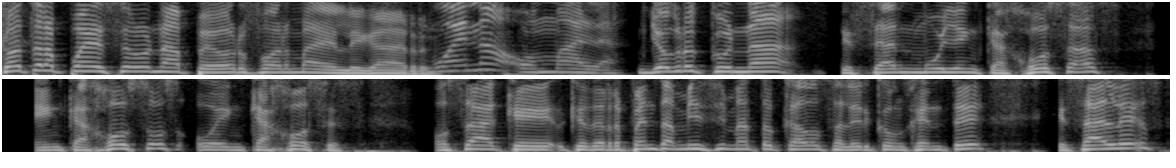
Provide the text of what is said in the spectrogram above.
¿Qué otra puede ser una peor forma de ligar? ¿Buena o mala? Yo creo que una que sean muy encajosas encajosos o encajoses. O sea, que, que de repente a mí sí me ha tocado salir con gente que sales,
